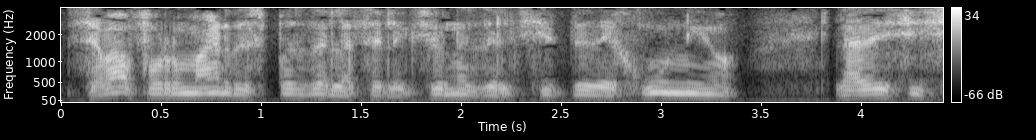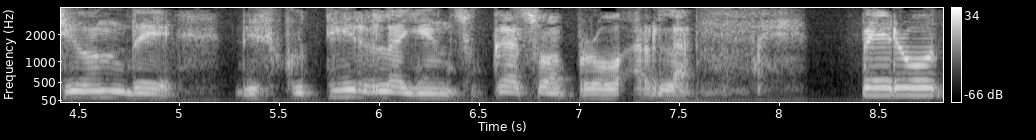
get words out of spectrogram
se va a formar después de las elecciones del 7 de junio la decisión de discutirla y en su caso aprobarla. Pero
